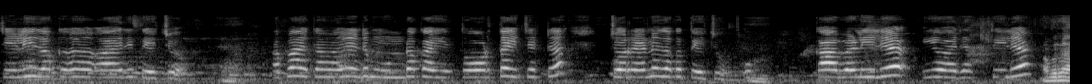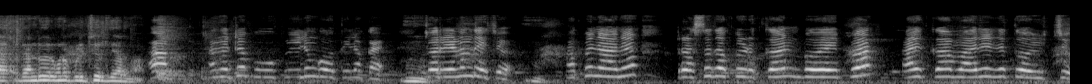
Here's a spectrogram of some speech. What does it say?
ചെളി ഇതൊക്കെ വാരി തേച്ചു. അപ്പൊ അയക്കാമാര് എന്റെ മുണ്ടൊക്കെ തോർത്തയച്ചിട്ട് ചൊറേണ ഇതൊക്കെ തേച്ചു. കവളിയിൽ ഈ ഒരത്തിൽ രണ്ടുപേരും കൂടെ ആ എന്നിട്ട് പൂപ്പിയിലും കോത്തിയിലൊക്കെ ചൊറേണം തേച്ചു. അപ്പൊ ഞാൻ ഡ്രസ്സ് ഇതൊക്കെ എടുക്കാൻ പോയപ്പോ അയക്കാമാര് എന്നെ തൊഴിച്ചു.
